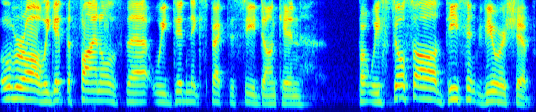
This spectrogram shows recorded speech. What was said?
Overall, we get the finals that we didn't expect to see, Duncan, but we still saw decent viewership.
